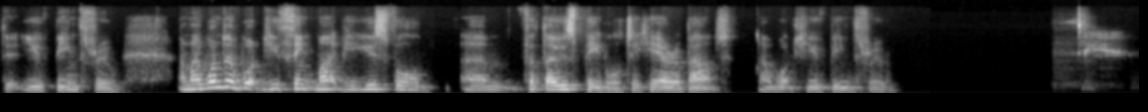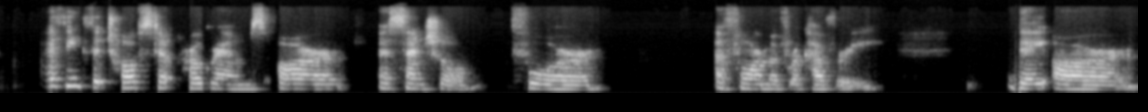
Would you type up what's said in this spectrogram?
that you've been through. And i wonder what you think might be useful um, for those people to hear about uh, what you've been through. I think that 12-step programs are essential for a form of recovery. They are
